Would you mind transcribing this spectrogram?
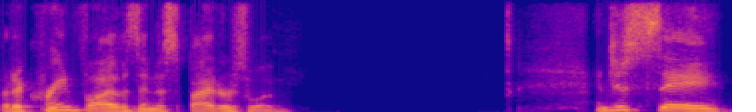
But a crane fly was in a spider's web. And just say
